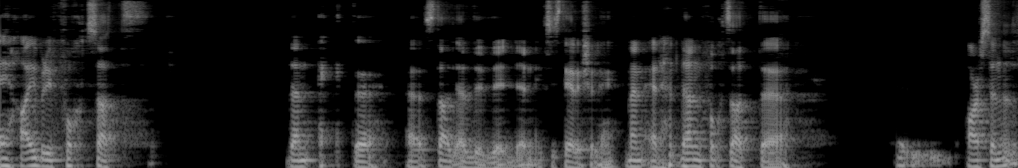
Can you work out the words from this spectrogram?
er Hybrid fortsatt den ekte uh, stadion den, eksisterer ikke lenger, men er den fortsatt uh, Arsenal?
